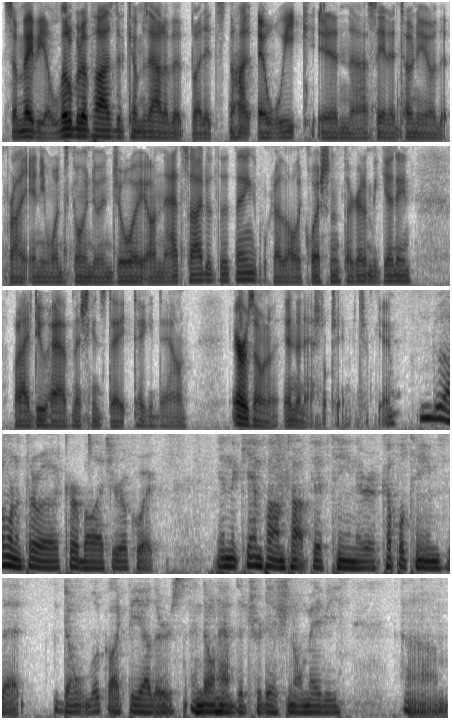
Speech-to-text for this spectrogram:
So maybe a little bit of positive comes out of it, but it's not a week in uh, San Antonio that probably anyone's going to enjoy on that side of the thing because all the questions they're going to be getting. But I do have Michigan State taking down Arizona in the national championship game. I want to throw a curveball at you real quick. In the KenPom top 15, there are a couple teams that don't look like the others and don't have the traditional, maybe, um,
